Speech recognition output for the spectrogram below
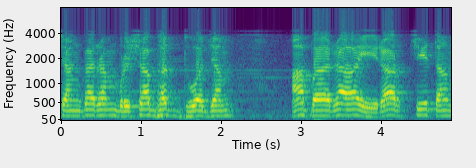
शङ्करं वृषभध्वजम् अपरैरर्चितं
